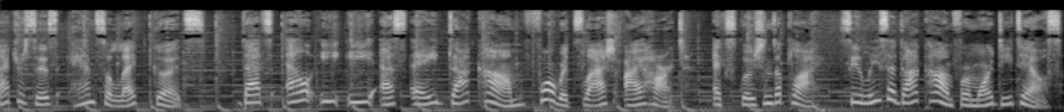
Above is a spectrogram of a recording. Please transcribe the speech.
mattresses and select goods. That's L E E S A dot com forward slash iHeart. Exclusions apply. See leesa.com for more details.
